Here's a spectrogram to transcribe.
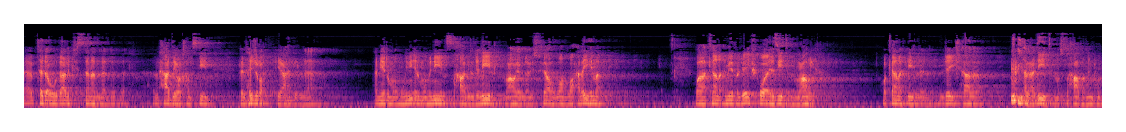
ابتدأوا ذلك في السنة الحادية والخمسين للهجرة في عهد أمير المؤمنين المؤمنين الصحابي الجليل معاوية بن أبي سفيان رضوان الله عليهما. وكان أمير الجيش هو يزيد بن معاوية وكان في الجيش هذا العديد من الصحابة منهم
